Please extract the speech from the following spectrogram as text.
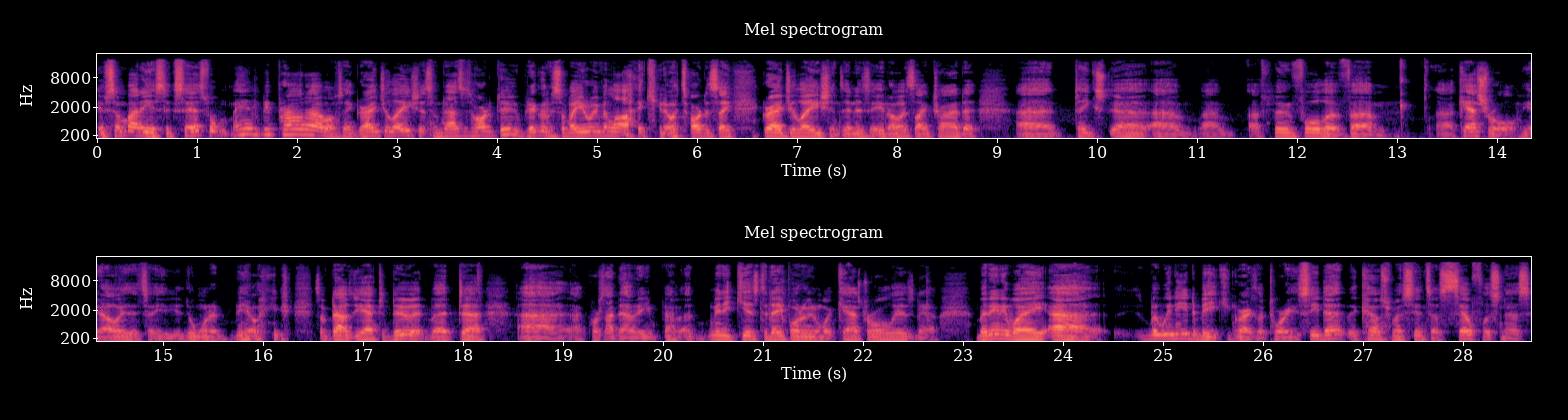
if somebody is successful? Man, be proud of them. Say congratulations. Sometimes it's hard to do, particularly if somebody you don't even like. You know, it's hard to say congratulations, and it's you know it's like trying to uh, take uh, uh, a spoonful of um, uh, casserole. You know, it's a, you don't want to. You know, sometimes you have to do it. But uh, uh, of course, I doubt any, uh, many kids today don't even know what casserole is now. But anyway, uh, but we need to be congratulatory. See, that it comes from a sense of selflessness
